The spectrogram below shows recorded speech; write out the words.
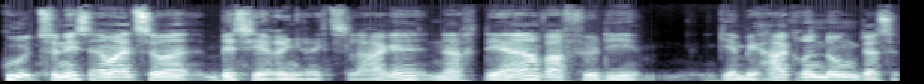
Gut, zunächst einmal zur bisherigen Rechtslage. Nach der war für die GmbH-Gründung das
